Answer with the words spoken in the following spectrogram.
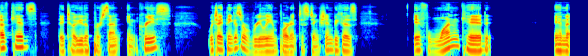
of kids, they tell you the percent increase, which I think is a really important distinction because if one kid in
